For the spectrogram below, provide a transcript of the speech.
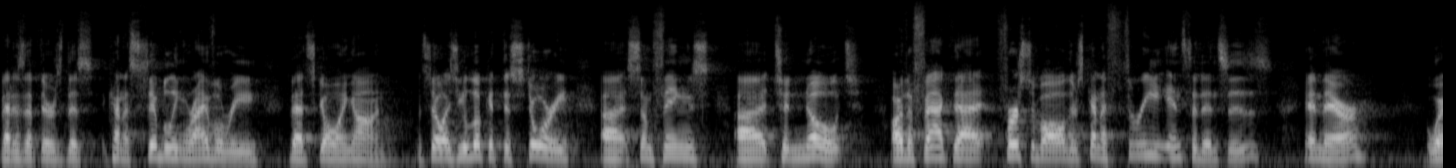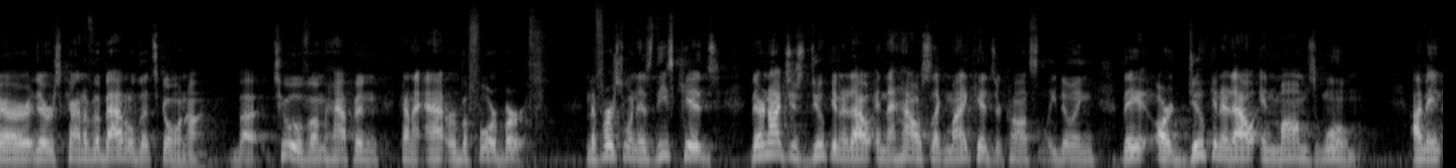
That is, that there's this kind of sibling rivalry that's going on. And so, as you look at this story, uh, some things uh, to note are the fact that, first of all, there's kind of three incidences in there where there's kind of a battle that's going on. But two of them happen kind of at or before birth. And the first one is these kids, they're not just duking it out in the house like my kids are constantly doing, they are duking it out in mom's womb. I mean,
